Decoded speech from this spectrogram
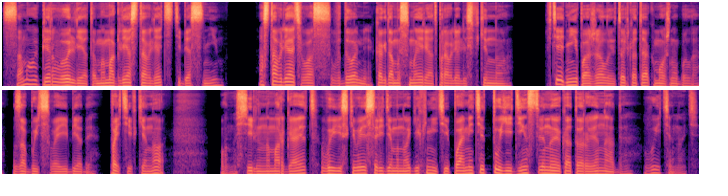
С самого первого лета мы могли оставлять тебя с ним, оставлять вас в доме, когда мы с Мэри отправлялись в кино. В те дни, пожалуй, только так можно было забыть свои беды, пойти в кино. Он усиленно моргает, выискивая среди многих нитей памяти ту единственную, которую надо вытянуть.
